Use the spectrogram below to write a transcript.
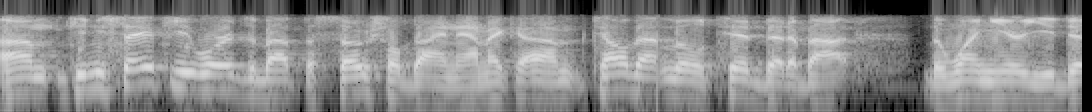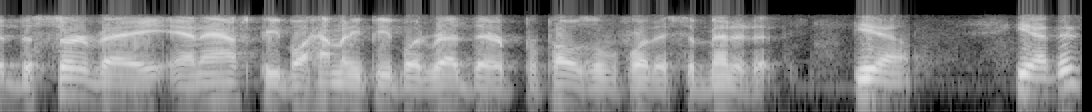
Um, can you say a few words about the social dynamic? Um, tell that little tidbit about the one year you did the survey and asked people how many people had read their proposal before they submitted it. Yeah, yeah. This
